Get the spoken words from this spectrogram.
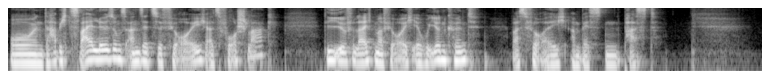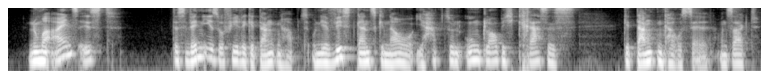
Und da habe ich zwei Lösungsansätze für euch als Vorschlag, die ihr vielleicht mal für euch eruieren könnt, was für euch am besten passt. Nummer eins ist, dass wenn ihr so viele Gedanken habt und ihr wisst ganz genau, ihr habt so ein unglaublich krasses Gedankenkarussell und sagt,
